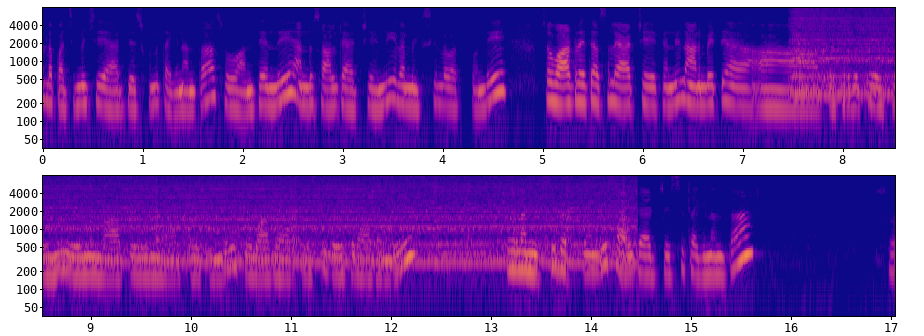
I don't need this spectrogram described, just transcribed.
ఇలా పచ్చిమిర్చి యాడ్ చేసుకుని తగినంత. సో అంతే అండి. అండ్ సాల్ట్ యాడ్ చేయండి. ఇలా మిక్సీలో పట్టుకోండి. సో వాటర్ అయితే అసలు యాడ్ చేయకండి. నానబెట్టి పెసరపప్పు వేసేయండి. ఏమి వాటర్ ఏమి యాడ్ చేయకండి. సో వాటర్ యాడ్ చేసి వేసి రాదండి. సో ఇలా మిక్సీ పెట్టుకోండి. సాల్ట్ యాడ్ చేసి తగినంత. సో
